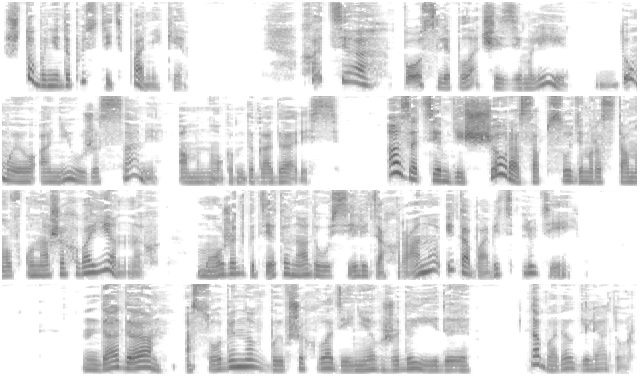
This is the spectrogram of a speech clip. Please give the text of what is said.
чтобы не допустить паники. Хотя после плача земли Думаю, они уже сами о многом догадались. А затем еще раз обсудим расстановку наших военных. Может, где-то надо усилить охрану и добавить людей. Да-да, особенно в бывших владениях Жадеиды, добавил Гелиодор.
